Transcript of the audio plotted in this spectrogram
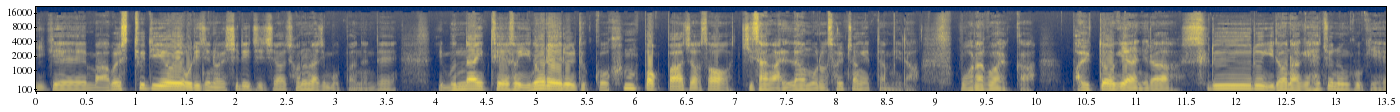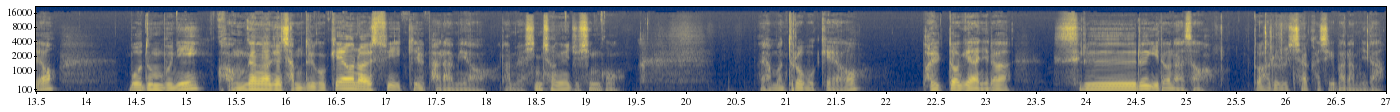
이게 마블 스튜디오의 오리지널 시리즈죠. 저는 아직 못 봤는데 이 문나이트에서 이 노래를 듣고 흠뻑 빠져서 기상 알람으로 설정했답니다. 뭐라고 할까? 벌떡이 아니라 스르르 일어나게 해주는 곡이에요. 모든 분이 건강하게 잠들고 깨어날 수 있길 바라며 라며 신청해 주신 곡. 네, 한번 들어볼게요. 벌떡이 아니라 스르르 일어나서 또 하루를 시작하시기 바랍니다.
